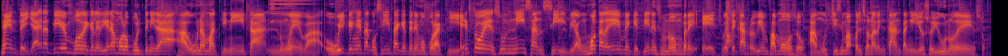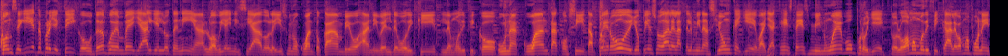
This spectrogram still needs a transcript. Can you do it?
Gente, ya era tiempo de que le diéramos la oportunidad a una maquinita nueva. Ubiquen esta cosita que tenemos por aquí. Esto es un Nissan Silvia, un JDM que tiene su nombre hecho. Este carro es bien famoso, a muchísimas personas le encantan y yo soy uno de esos. Conseguí este proyectico, ustedes pueden ver, ya alguien lo tenía, lo había iniciado, le hizo unos cuantos cambios a nivel de body kit, le modificó una cuanta cosita, pero hoy yo pienso darle la terminación que lleva, ya que este es mi nuevo proyecto. Lo vamos a modificar, le vamos a poner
